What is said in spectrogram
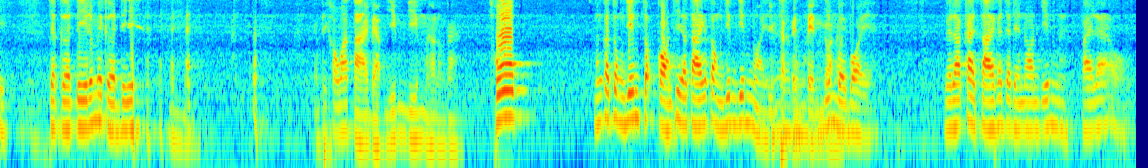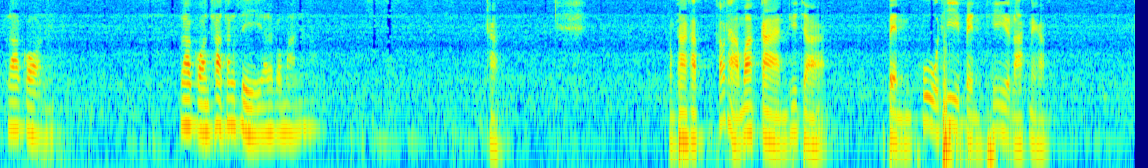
จะเกิดดีหรือไม่เกิดดีอันที่ เขาว่าตายแบบยิ้มยิ้มๆครับหลวงตาถูก มันก็ต้องยิ้มก่อนที่จะตายก็ต้องยิ้มยิ้มหน่อยยิ้มจากเป็นๆก่อนยิ้มบ่อย ๆ เวลาใกล้ตายก็จะได้นอนยิ้มไงไปแล้วลาก่อนลาก่อนธาตุทั้งสี่อะไรประมาณนั้นครับหลวงตาครับ เขาถามว่าการที่จะเป็นผู้ที่เป็นที่รักเนะครับ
